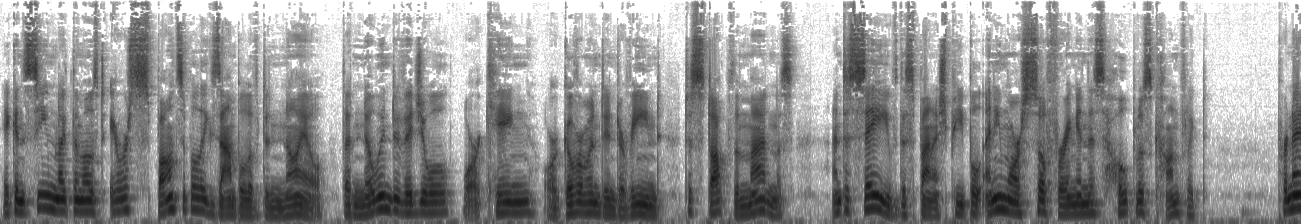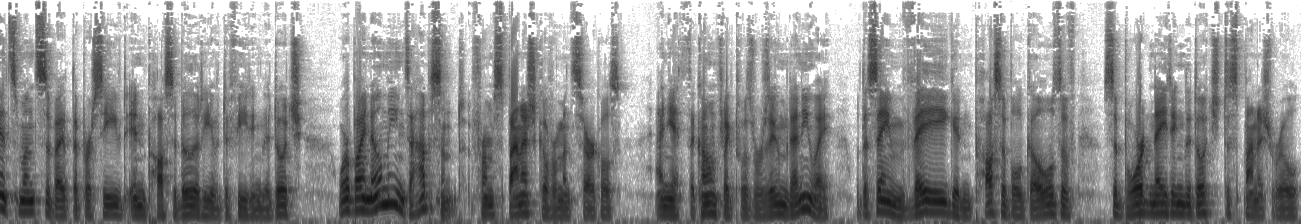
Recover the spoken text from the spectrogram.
it can seem like the most irresponsible example of denial that no individual, or king, or government intervened to stop the madness, and to save the Spanish people any more suffering in this hopeless conflict. Pronouncements about the perceived impossibility of defeating the Dutch were by no means absent from Spanish government circles, and yet the conflict was resumed anyway, with the same vague, impossible goals of subordinating the Dutch to Spanish rule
